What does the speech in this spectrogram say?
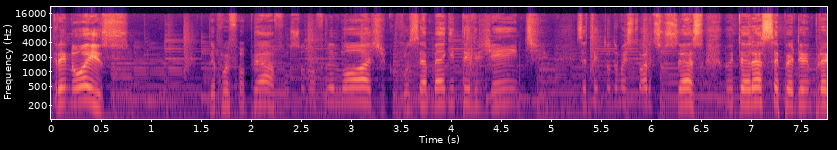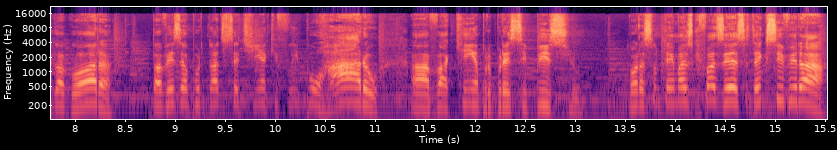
Treinou isso. Depois falou, ah, funcionou. Eu falei, lógico, você é mega inteligente. Você tem toda uma história de sucesso. Não interessa você perder o emprego agora. Talvez a oportunidade que você tinha que empurrar a vaquinha para o precipício. Agora você não tem mais o que fazer, você tem que se virar.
